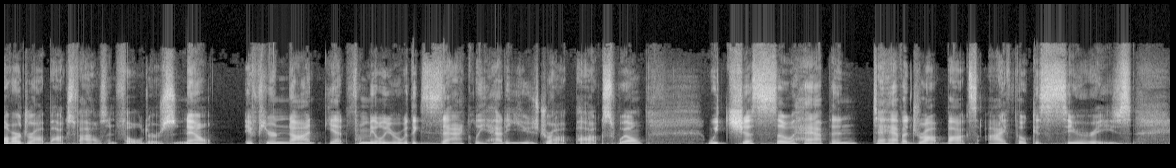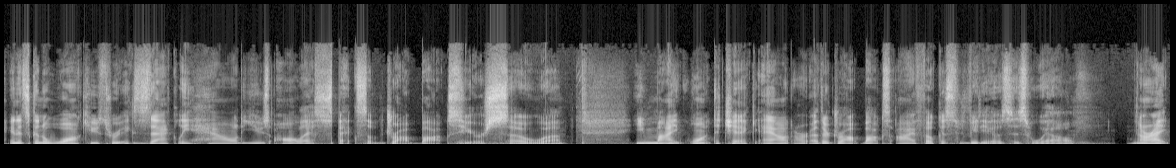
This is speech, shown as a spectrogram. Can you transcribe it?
of our Dropbox files and folders. Now, if you're not yet familiar with exactly how to use Dropbox, well, we just so happen to have a Dropbox iFocus series, and it's going to walk you through exactly how to use all aspects of Dropbox here. So, uh, you might want to check out our other Dropbox iFocus videos as well. All right,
